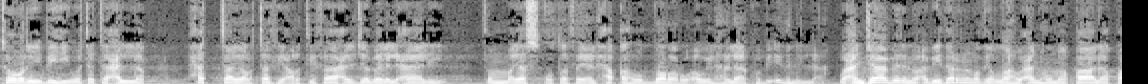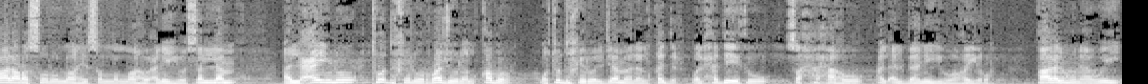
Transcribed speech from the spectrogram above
تغري به وتتعلق حتى يرتفع ارتفاع الجبل العالي ثم يسقط فيلحقه الضرر أو الهلاك بإذن الله. وعن جابر وأبي ذر رضي الله عنهما قال قال رسول الله صلى الله عليه وسلم العين تدخل الرجل القبر وتدخل الجمل القدر والحديث صححه الألباني وغيره. قال المناوي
